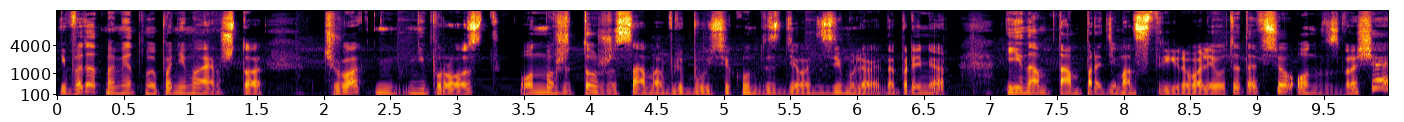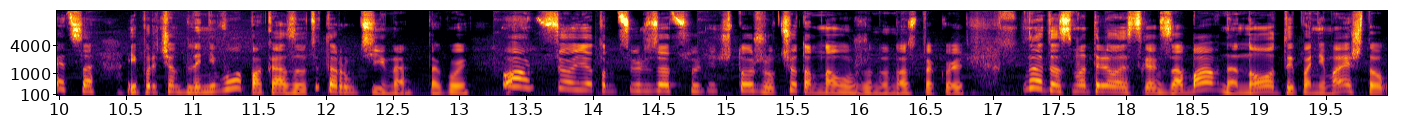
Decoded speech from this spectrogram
И в этот момент мы понимаем, что чувак н- непрост. Он может то же самое в любую секунду сделать с Землей, например. И нам там продемонстрировали вот это все. Он возвращается, и причем для него показывают, это рутина. Такой, а, все, я там цивилизацию уничтожил, что там на ужин у нас такой? Ну, это смотрелось как забавно, но ты понимаешь, что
